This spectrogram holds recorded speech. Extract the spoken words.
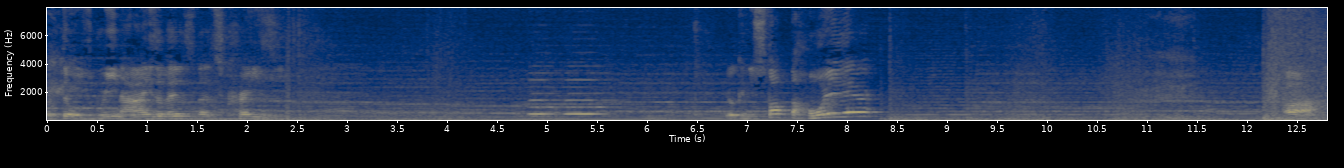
With those green eyes of his, that's crazy. Yo, can you stop the horn there? Ah.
